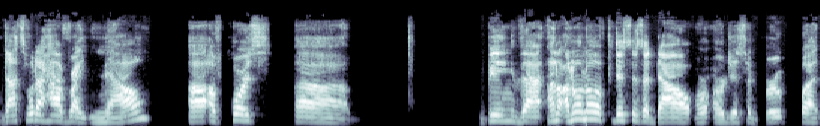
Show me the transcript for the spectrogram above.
that's what I have right now. Uh, of course, uh, being that I don't, I don't know if this is a DAO or, or just a group, but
